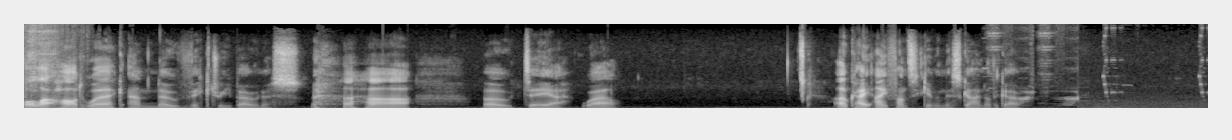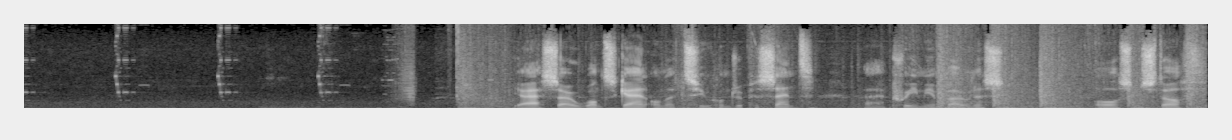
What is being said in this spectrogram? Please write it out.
All that hard work and no victory bonus. Ha ha. oh dear. Well. Okay, I fancy giving this guy another go. Yeah, so once again on a 200% uh, premium bonus. Awesome stuff.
